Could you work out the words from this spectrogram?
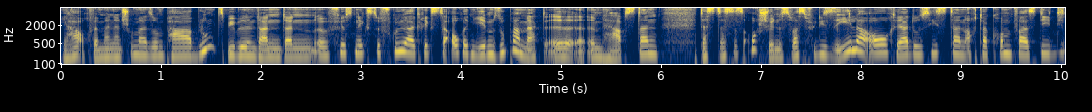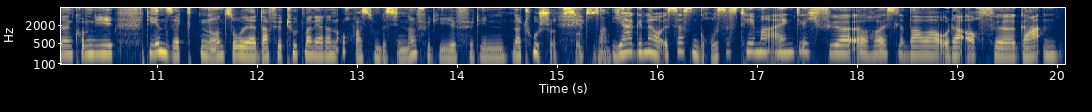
ja, auch wenn man dann schon mal so ein paar Blumenzwiebeln dann, dann äh, fürs nächste Frühjahr kriegst du auch in jedem Supermarkt äh, im Herbst dann, das, das ist auch schön. Das ist was für die Seele auch, ja. Du siehst dann auch, da kommt was, die, die dann kommen die, die Insekten und so, ja, dafür tut man ja dann auch was so ein bisschen, ne, für die, für den Naturschutz sozusagen. Ja, genau. Ist das ein großes Thema eigentlich für äh, Häuslebauer oder auch für Garten?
